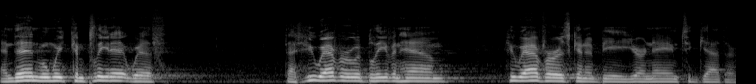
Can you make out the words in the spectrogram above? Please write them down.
And then when we complete it with that whoever would believe in him, whoever is going to be your name together.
